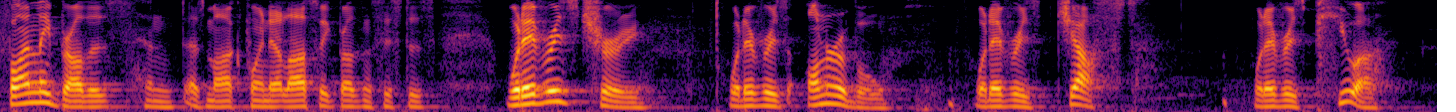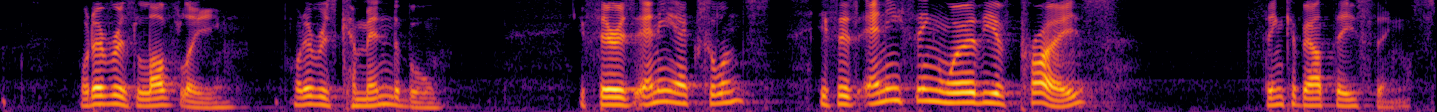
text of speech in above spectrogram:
Finally, brothers, and as Mark pointed out last week, brothers and sisters, whatever is true, whatever is honourable, whatever is just, whatever is pure, whatever is lovely, whatever is commendable, if there is any excellence, if there's anything worthy of praise, think about these things.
